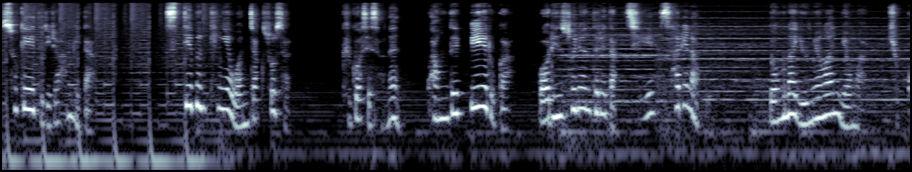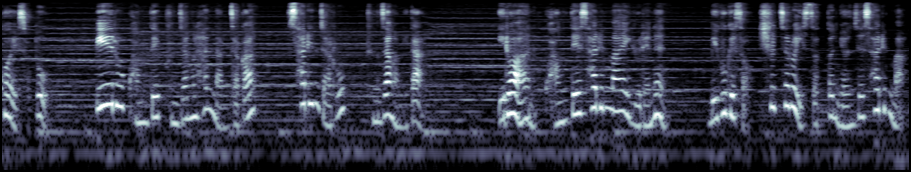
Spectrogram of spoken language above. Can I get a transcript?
소개해 드리려 합니다. 스티븐 킹의 원작 소설 그것에서는 광대 삐에로가 어린 소년들의 납치에 살인하고 너무나 유명한 영화 조커에서도 삐에로 광대 분장을 한 남자가 살인자로 등장합니다. 이러한 광대 살인마의 유래는 미국에서 실제로 있었던 연쇄 살인마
